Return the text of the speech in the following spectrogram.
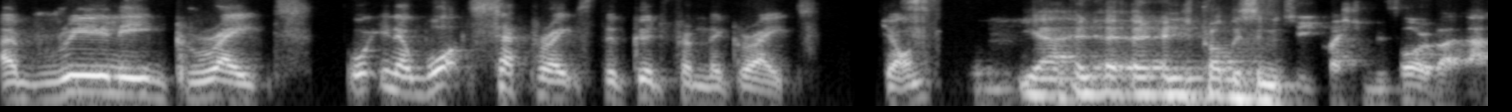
a really great, or, you know, what separates the good from the great? Jon? Yeah, and, and it's probably similar to your question before about that,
